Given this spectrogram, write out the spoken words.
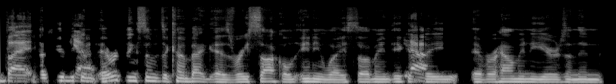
But yeah. Can, everything seems to come back as recycled anyway. So I mean, it could yeah. be ever how many years, and then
